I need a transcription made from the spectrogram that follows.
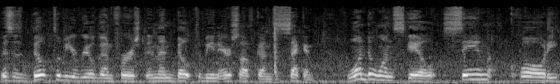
This is built to be a real gun first, and then built to be an airsoft gun second. One to one scale, same quality,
